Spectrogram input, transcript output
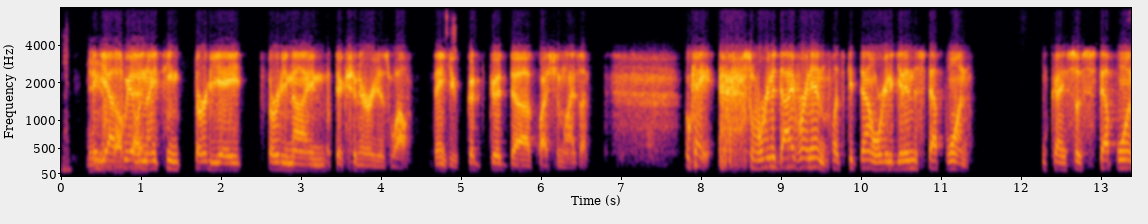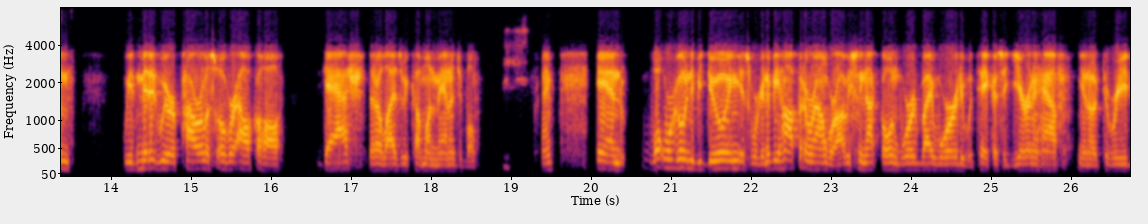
mute and yes, we have a 1938 39 dictionary as well. Thank you. Good, good uh, question, Liza. Okay, so we're going to dive right in. Let's get down. We're going to get into step one. Okay, so step one we admitted we were powerless over alcohol, dash, that our lives become unmanageable. Okay? And what we're going to be doing is we're going to be hopping around. We're obviously not going word by word. It would take us a year and a half, you know, to read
